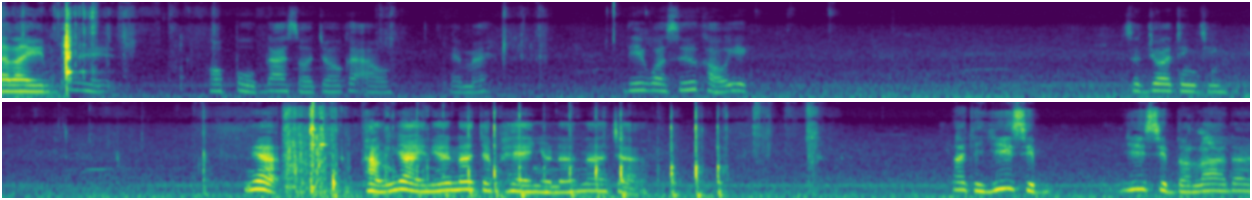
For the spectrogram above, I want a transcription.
อะไรที่พอปลูกได้สจก็เอาเห็นไหมดีกว่าซื้อเขาอีก สุดยอดจริง ๆ เนี่ยถังใหญ่เนี้ยน่าจะแพงอยู่นะ น่าจะ น่าจะยี่สิบยี่สิบดอลลาร์ได้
